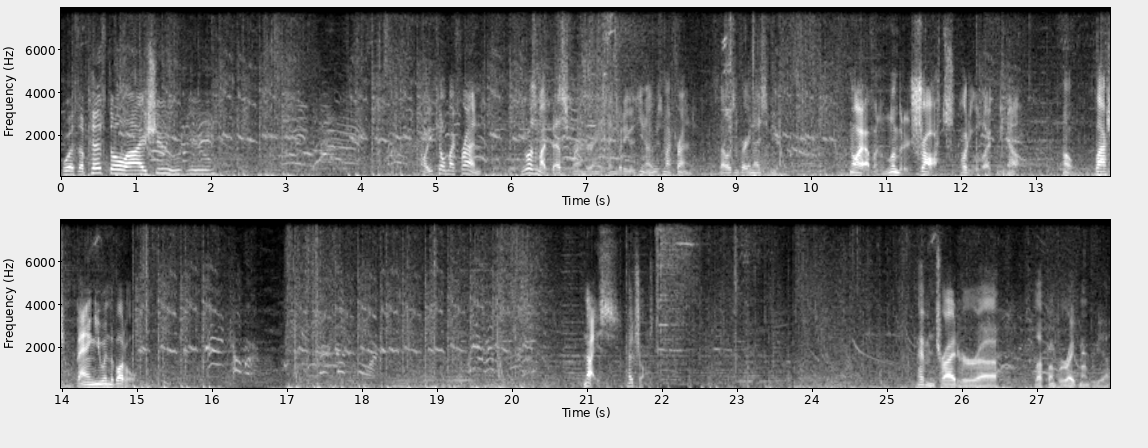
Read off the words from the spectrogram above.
With a pistol, I shoot you. Oh, you killed my friend. He wasn't my best friend or anything, but he was, you know, he was my friend. That wasn't very nice of you. No, I have unlimited shots. How do you like me now? Oh, flash bang you in the butthole. Nice. Headshot. I haven't tried her uh, left bumper, right bumper yet.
